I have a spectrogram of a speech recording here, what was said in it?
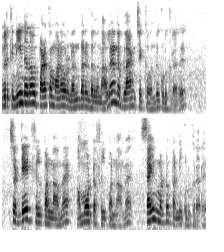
இவருக்கு நீண்ட நாள் பழக்கமான ஒரு நண்பர்ன்றதுனால அந்த பிளாங்க் செக்கை வந்து கொடுக்குறாரு. ஸோ டேட் ஃபில் பண்ணாமல் அமௌண்ட்டை ஃபில் பண்ணாமல் சைன் மட்டும் பண்ணி கொடுக்குறாரு.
